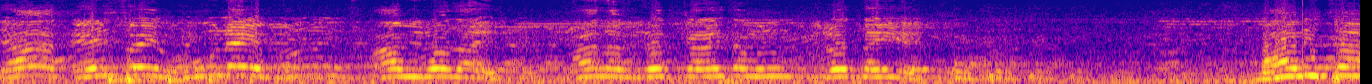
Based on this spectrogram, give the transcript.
त्या गैरसोय होऊ नये म्हणून हा विरोध आहे. मला विरोध करायचा म्हणून विरोध नाही आहे महाडीचा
